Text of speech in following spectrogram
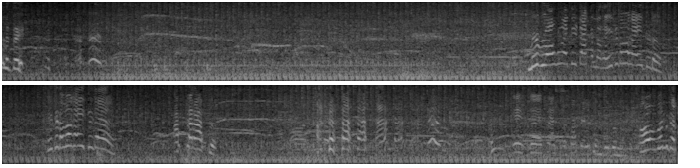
झालं ते. मी ब्लॉगमध्ये टाकणार आहे. इकडं बघा इकडं. इकडं बघा इकडं. असं करा. असं हो बंद करा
